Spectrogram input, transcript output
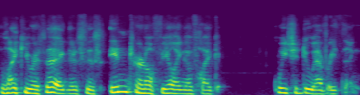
like you were saying, there's this internal feeling of like we should do everything.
